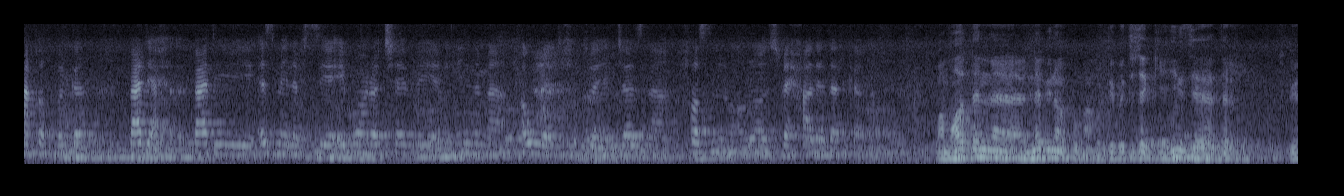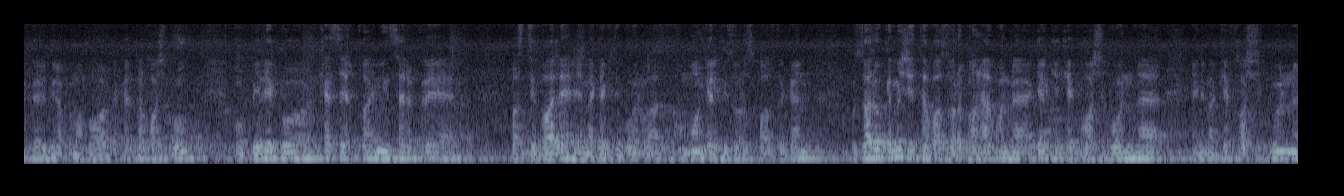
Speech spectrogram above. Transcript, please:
حقق بكن بعدي أح... ازمه نفسيه ايبون راتشيفي يعني انما اول خطوه انجازنا خاص انه اوراج في حاله دركنا ومهاتن نبيناكم قلت بتشكي هين زيادة بيناكم وبيليكو كسي قائمين سر في فستیوال ایمک دیبون و همان گل کی زور سپاس دکن و زارو که میشه تفاضل کن هبون گل کی کیف خوش بون یعنی ما کیف خوش بون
